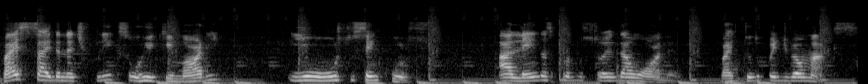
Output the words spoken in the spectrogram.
vai sair da Netflix o Rick e Morty e o Urso Sem Curso. Além das produções da Warner vai tudo para HBO Max.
